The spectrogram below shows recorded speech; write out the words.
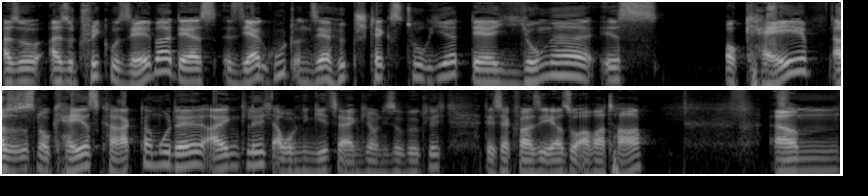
also, also Trico selber, der ist sehr gut und sehr hübsch texturiert. Der Junge ist okay. Also, es ist ein okayes Charaktermodell eigentlich, aber um den geht es ja eigentlich auch nicht so wirklich. Der ist ja quasi eher so Avatar. Ähm,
